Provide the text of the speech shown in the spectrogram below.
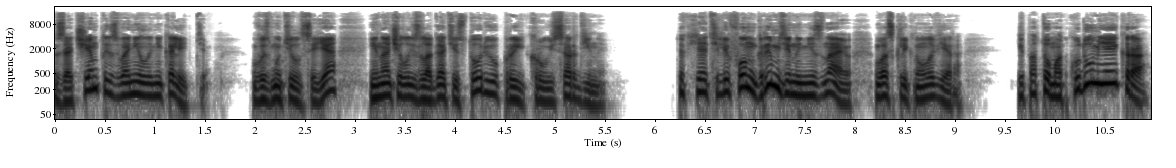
Зачем ты звонила Николетте? Возмутился я и начал излагать историю про икру и сардины. «Так я телефон Грымзины не знаю», — воскликнула Вера. «И потом, откуда у меня икра?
